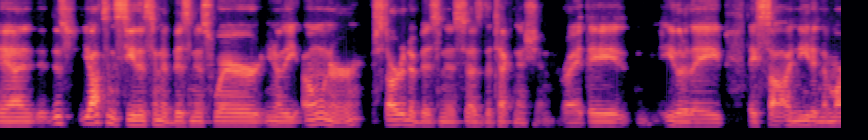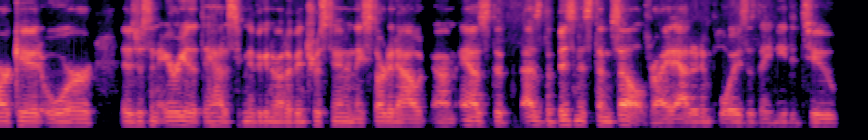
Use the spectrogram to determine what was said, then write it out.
Yeah, this you often see this in a business where you know the owner started a business as the technician, right? They either they they saw a need in the market or it was just an area that they had a significant amount of interest in, and they started out um, as the as the business themselves, right? Added employees as they needed to,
